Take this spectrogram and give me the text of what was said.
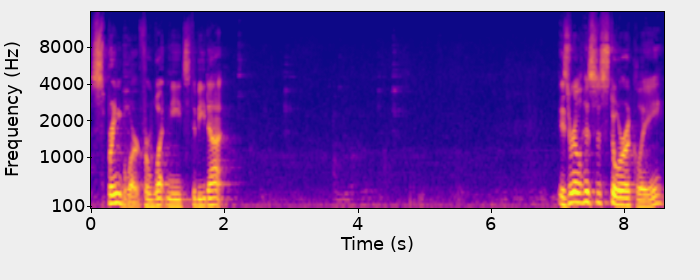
springboard for what needs to be done. Israel has historically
